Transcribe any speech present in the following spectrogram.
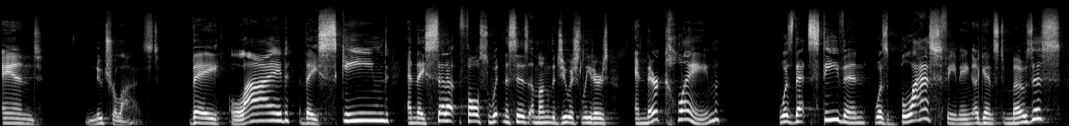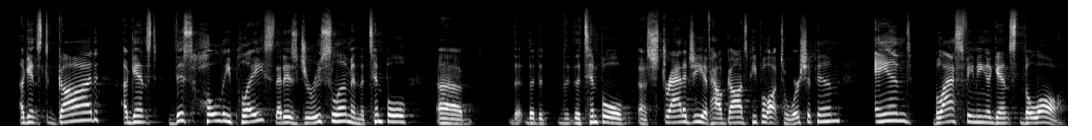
and neutralized. They lied, they schemed, and they set up false witnesses among the Jewish leaders. And their claim was that Stephen was blaspheming against Moses, against God, against this holy place that is Jerusalem and the temple, uh, the, the, the, the, temple uh, strategy of how God's people ought to worship him, and blaspheming against the law.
